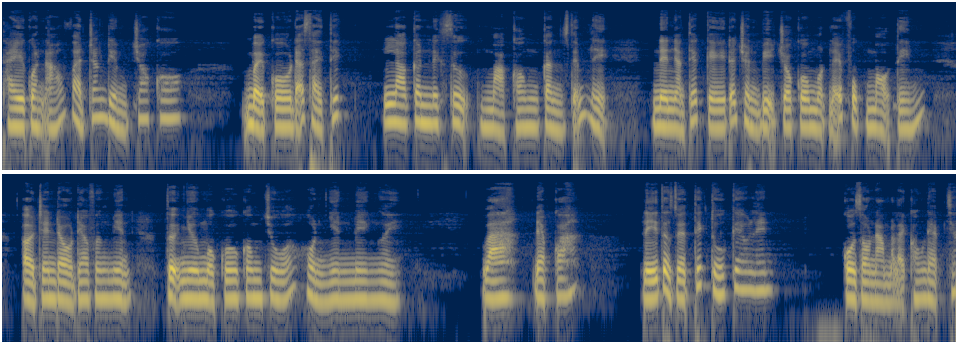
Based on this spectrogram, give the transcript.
thay quần áo và trang điểm cho cô. Bởi cô đã giải thích là cần lịch sự mà không cần diễm lệ, nên nhà thiết kế đã chuẩn bị cho cô một lễ phục màu tím. Ở trên đầu đeo vương miện, tự như một cô công chúa hồn nhiên mê người. Và đẹp quá. Lý Tử Duyệt thích thú kêu lên. Cô dâu nào mà lại không đẹp chứ?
